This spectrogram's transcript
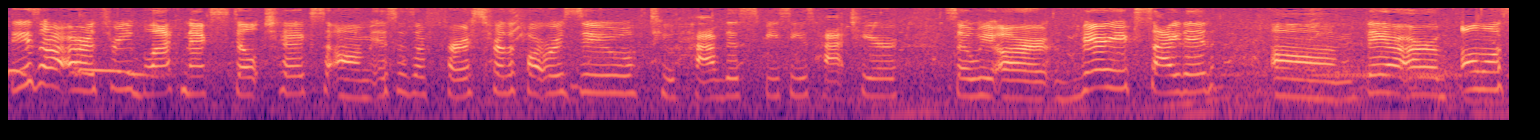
These are our three black-necked stilt chicks. Um, this is a first for the Fort Worth Zoo to have this species hatch here. So we are very excited. Um, they are almost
